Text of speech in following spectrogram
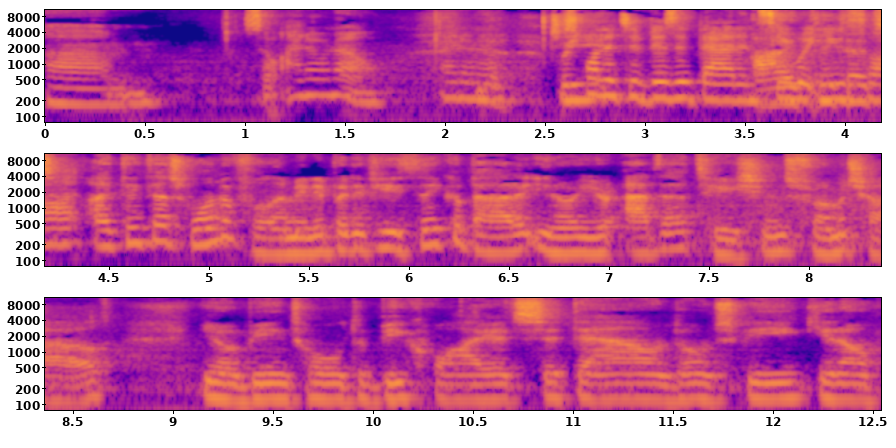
Um, so I don't know. I don't know. Just you- wanted to visit that and see I what you thought. I think that's wonderful. I mean, but if you think about it, you know, your adaptations from a child, you know, being told to be quiet, sit down, don't speak, you know,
